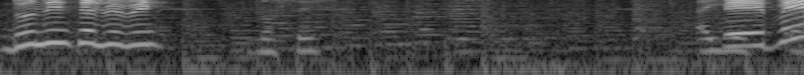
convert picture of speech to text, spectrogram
¿Dónde está el bebé? No sé. Ahí ¡Bebé!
